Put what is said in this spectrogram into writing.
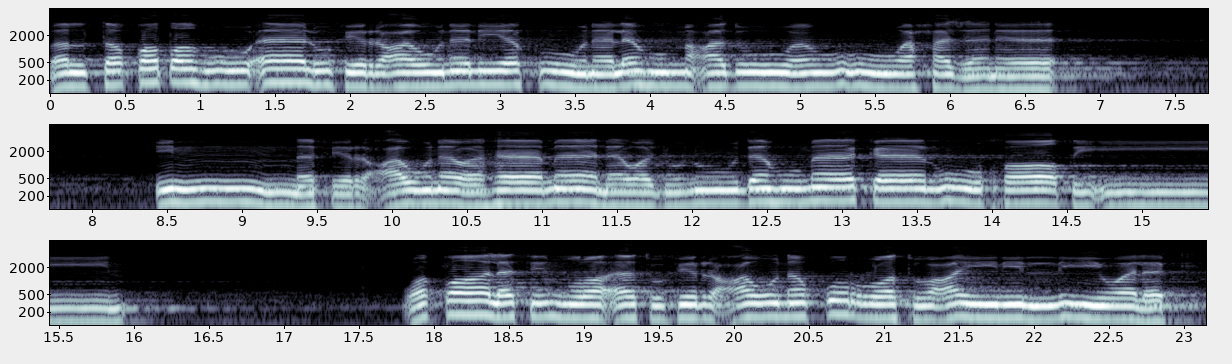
فالتقطه آل فرعون ليكون لهم عدوا وحزنا. إن فرعون وهامان وجنودهما كانوا خاطئين. وقالت امرأة فرعون قرة عين لي ولك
